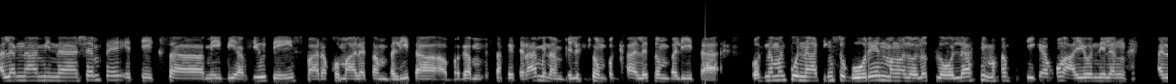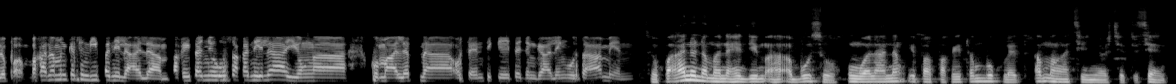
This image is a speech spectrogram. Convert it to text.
alam namin na syempre it takes uh, maybe a few days para kumalat ang balita. Uh, bagamat nakita namin ang bilis ng pagkalat ng balita. Huwag naman po nating sugurin mga lolo't lola, yung mga butika kung ayaw nilang, ano pa, baka naman kasi hindi pa nila alam. Pakita nyo ho sa kanila yung uh, kumalat na authenticated yung galing ho sa amin. So paano naman na hindi maaabuso kung wala nang ipapakitang booklet ang mga senior citizen?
